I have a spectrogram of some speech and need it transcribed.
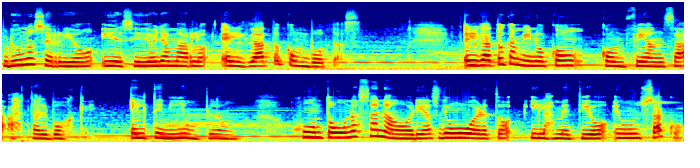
Bruno se rió y decidió llamarlo el gato con botas. El gato caminó con confianza hasta el bosque. Él tenía un plan junto unas zanahorias de un huerto y las metió en un saco.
